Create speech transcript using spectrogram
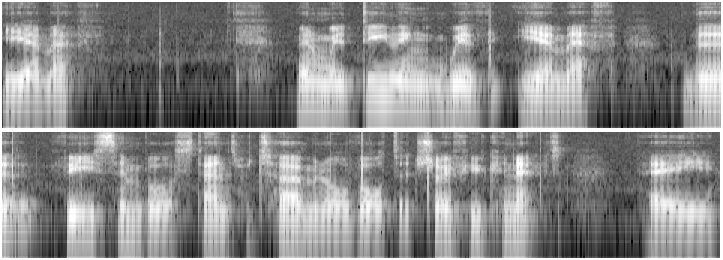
EMF. When we're dealing with EMF, the V symbol stands for terminal voltage. So if you connect a,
